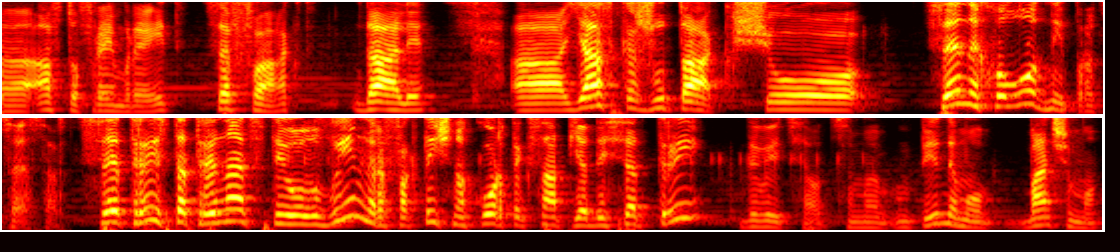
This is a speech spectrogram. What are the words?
автофреймрейт. Це факт. Далі. Я скажу так, що. Це не холодний процесор. Це 313-й Allwinner, фактично Cortex A53. Дивіться, от це ми підемо, бачимо.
